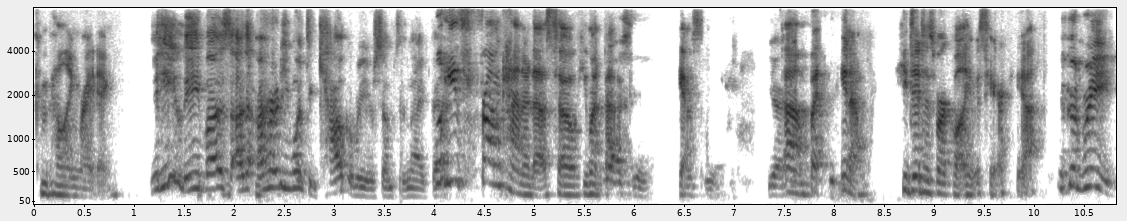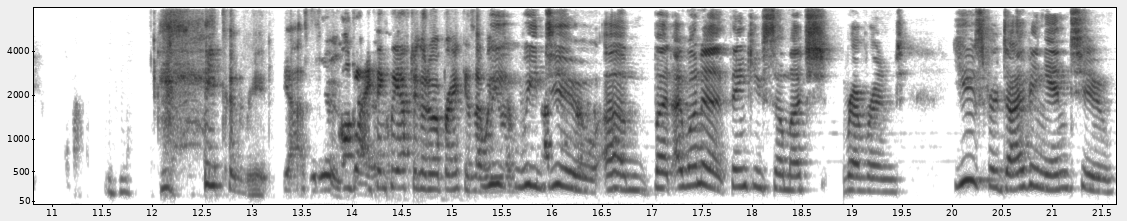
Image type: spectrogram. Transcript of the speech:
compelling writing. Did he leave us? I, I, heard he went to Calgary or something like that. Well, he's from Canada, so he went back. Yeah. Yeah. Um, but, you know, he did his work while he was here. Yeah. A could read. Mm-hmm. he could read. Yes. Well, I think we have to go to a break. Is that what we we do? Um, but I want to thank you so much, Reverend Hughes, for diving into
